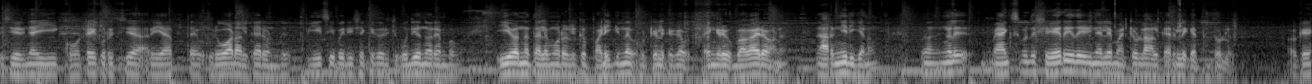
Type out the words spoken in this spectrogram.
വെച്ച് കഴിഞ്ഞാൽ ഈ കോട്ടയെക്കുറിച്ച് അറിയാത്ത ഒരുപാട് ആൾക്കാരുണ്ട്. പി എസ് സി പരീക്ഷയ്ക്ക് ഒരു ചോദ്യം എന്ന് പറയുമ്പം ഈ വന്ന തലമുറകൾക്ക് പഠിക്കുന്ന കുട്ടികൾക്കൊക്കെ ഭയങ്കര ഉപകാരമാണ്. അറിഞ്ഞിരിക്കണം. നിങ്ങൾ മാക്സിമം ഇത് ഷെയർ ചെയ്ത് കഴിഞ്ഞാലേ മറ്റുള്ള ആൾക്കാരിലേക്ക് എത്തത്തുള്ളൂ. ഓക്കെ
